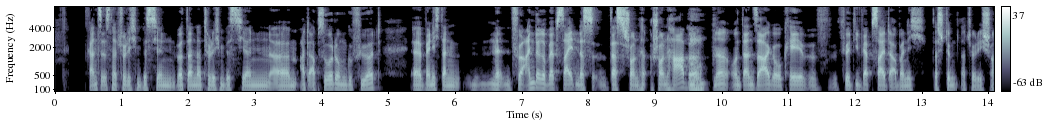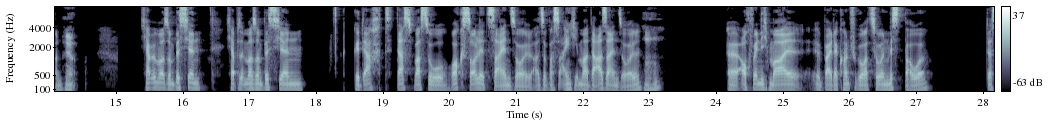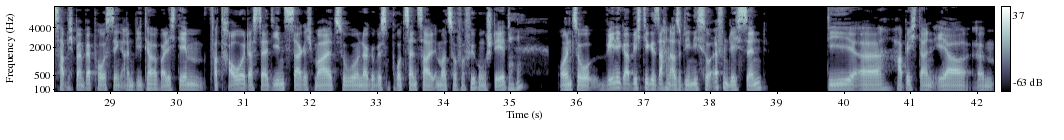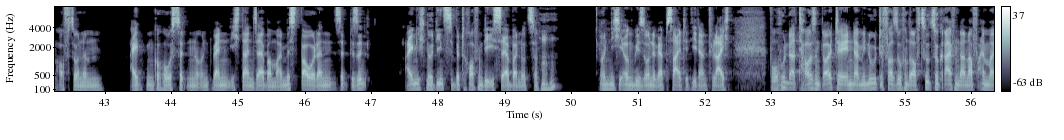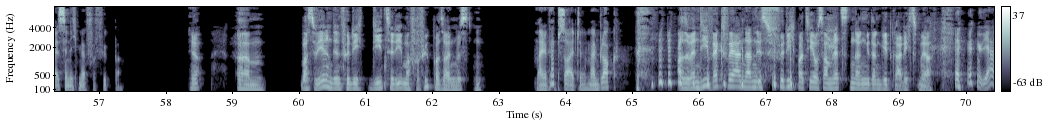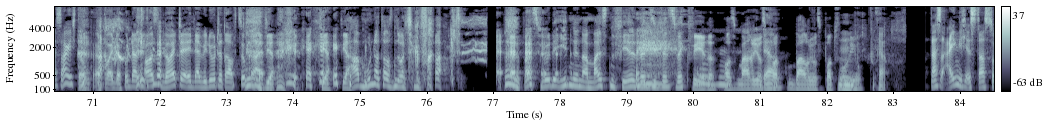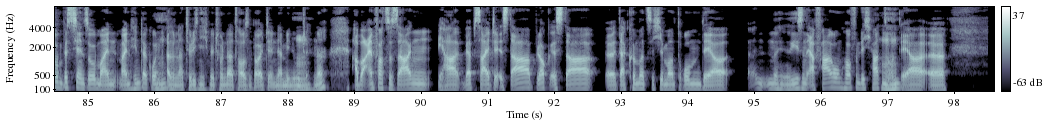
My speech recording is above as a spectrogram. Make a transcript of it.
Das Ganze ist natürlich ein bisschen, wird dann natürlich ein bisschen ähm, ad absurdum geführt, äh, wenn ich dann ne, für andere Webseiten das, das schon, schon habe mhm. ne, und dann sage, okay, für die Webseite aber nicht. Das stimmt natürlich schon. Ja ich habe immer so ein bisschen, ich habe immer so ein bisschen gedacht, das, was so rock solid sein soll, also was eigentlich immer da sein soll, mhm. äh, auch wenn ich mal äh, bei der Konfiguration Mist baue, das habe ich beim Webhosting-Anbieter, weil ich dem vertraue, dass der Dienst, sage ich mal, zu einer gewissen Prozentzahl immer zur Verfügung steht. Mhm. Und so weniger wichtige Sachen, also die nicht so öffentlich sind, die äh, habe ich dann eher ähm, auf so einem eigen gehosteten und wenn ich dann selber mal Mist baue, dann sind, sind eigentlich nur Dienste betroffen, die ich selber nutze. Mhm. Und nicht irgendwie so eine Webseite, die dann vielleicht, wo 100.000 Leute in der Minute versuchen, darauf zuzugreifen, dann auf einmal ist sie nicht mehr verfügbar. Ja. Ähm, was wären denn für dich Dienste, die immer verfügbar sein müssten? Meine Webseite, mein Blog. Also wenn die weg wären, dann ist für dich Matthäus am letzten, dann, dann geht gar nichts mehr. ja, sag ich doch. Weil 100.000 Leute in der Minute drauf zugreifen. Wir, wir, wir haben 100.000 Leute gefragt. Was würde Ihnen denn am meisten fehlen, wenn sie jetzt weg wäre aus Marios, ja. Port, Marios Portfolio? Ja. Das eigentlich ist das so ein bisschen so mein, mein Hintergrund. Mhm. Also natürlich nicht mit 100.000 Leute in der Minute, mhm. ne? Aber einfach zu sagen, ja, Webseite ist da, Blog ist da, äh, da kümmert sich jemand drum, der eine riesen Erfahrung hoffentlich hat mhm. und der,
